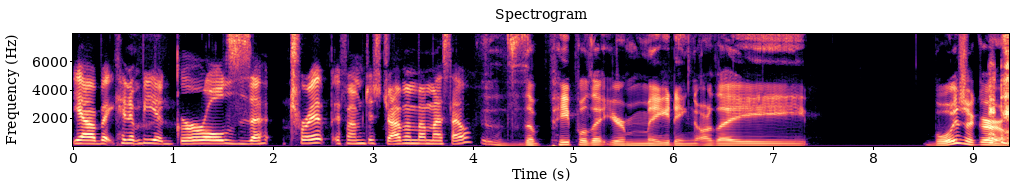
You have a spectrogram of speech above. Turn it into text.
Yeah, but can it be a girls' trip if I'm just driving by myself? the people that you're meeting are they boys or girls?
